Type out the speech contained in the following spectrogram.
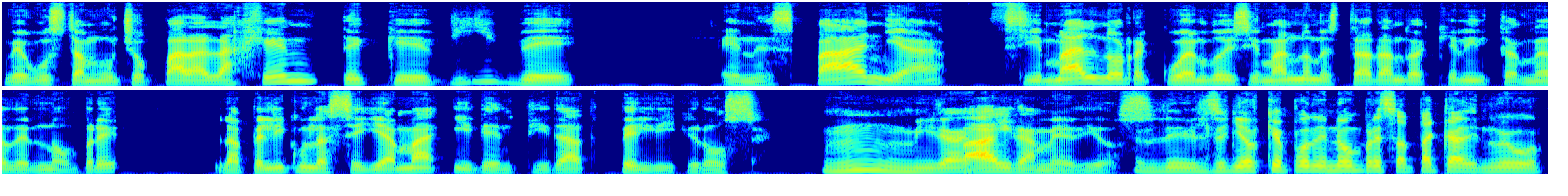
me gusta mucho. Para la gente que vive en España, si mal no recuerdo y si mal no me está dando aquí el internet el nombre, la película se llama Identidad Peligrosa. Mm, mira. Válgame Dios. El, el señor que pone nombres ataca de nuevo.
